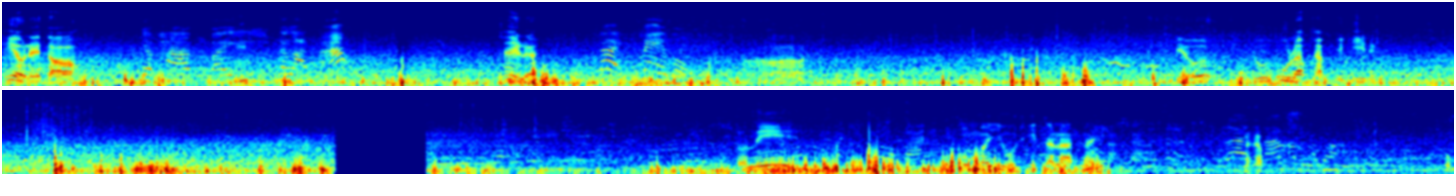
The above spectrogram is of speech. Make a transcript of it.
เที่ยวไหนต่อ จะพาไปตลาดน้ใช่เหรอำใช่ แม่บอกอ๋อ เดี๋ยวดูผู้รับขับอีกทีหนึงตอนนี้ ผมมาอยู่ที่ตลาดไหน นะครับ ผม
